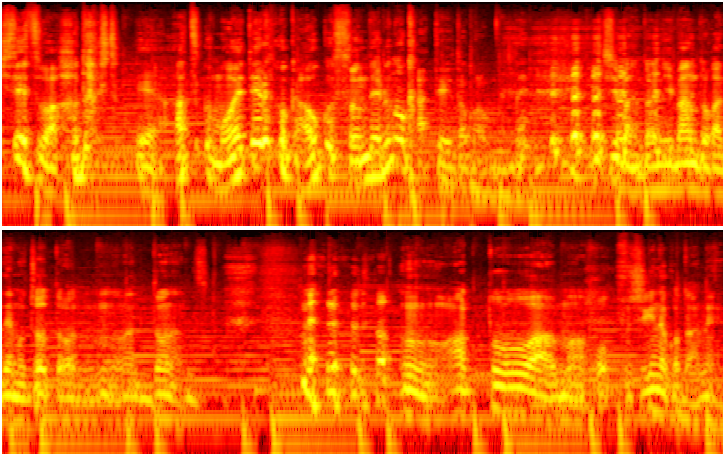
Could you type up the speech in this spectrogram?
季節は果たして熱く燃えてるのか青く澄んでるのかっていうところもね1番と2番とかでもちょっと、うんどうなんですか、なるほど。うん、あとはまあほ不思議なことはね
